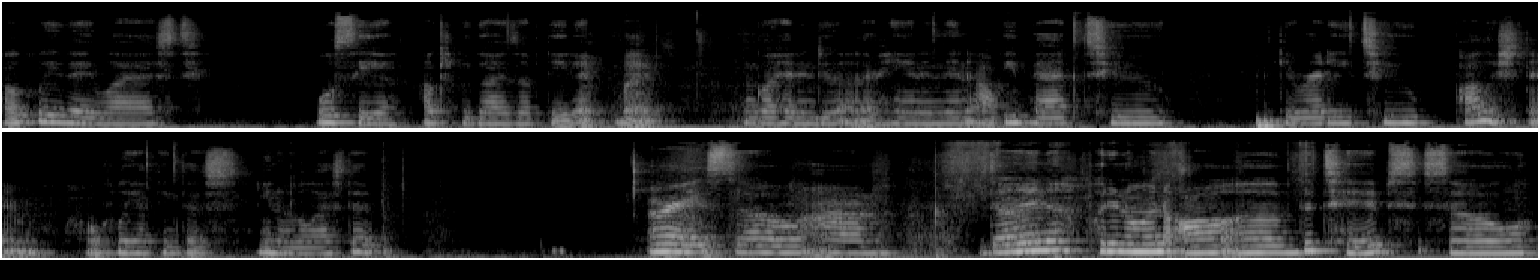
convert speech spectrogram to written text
hopefully they last. We'll see. I'll keep you guys updated. But I'm gonna go ahead and do the other hand and then I'll be back to get ready to polish them. Hopefully I think that's, you know, the last step. All right, so I'm done putting on all of the tips. So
